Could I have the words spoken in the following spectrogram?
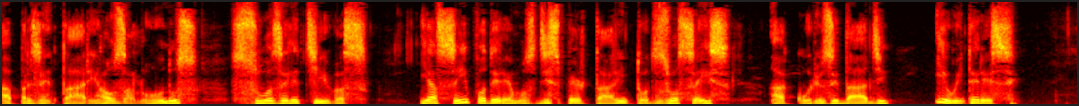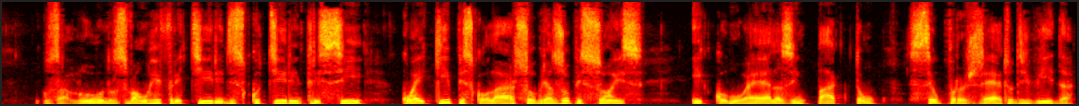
apresentarem aos alunos suas eletivas. E assim poderemos despertar em todos vocês a curiosidade e o interesse. Os alunos vão refletir e discutir entre si com a equipe escolar sobre as opções e como elas impactam seu projeto de vida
